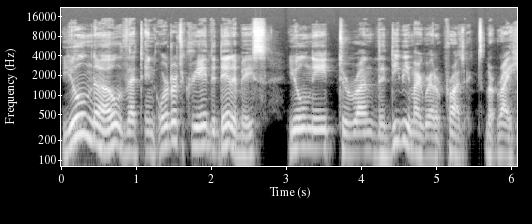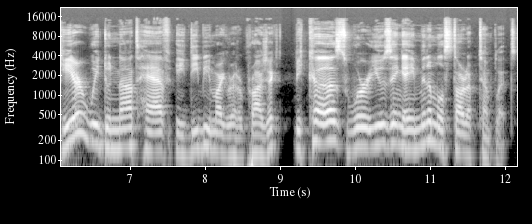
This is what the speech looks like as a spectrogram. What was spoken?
you'll know that in order to create the database, you'll need to run the DB Migrator project. But right here, we do not have a DB Migrator project because we're using a minimal startup template.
